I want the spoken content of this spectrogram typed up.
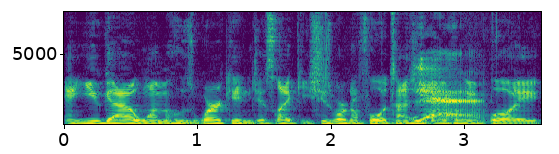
and you got a woman who's working just like you, she's working full time, she's Yeah. gainfully employed,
